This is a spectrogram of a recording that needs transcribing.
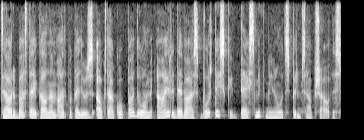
Cauri Basteikalnam atpakaļ uz augstāko padomi Aira devās burtiski desmit minūtes pirms apšaudes.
